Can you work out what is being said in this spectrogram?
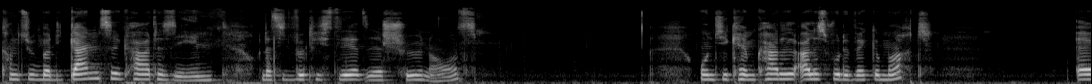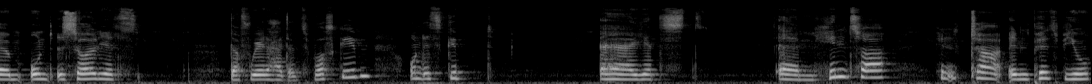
kannst du über die ganze Karte sehen. Und das sieht wirklich sehr, sehr schön aus. Und die Camp Cuddle, alles wurde weggemacht. Ähm, und es soll jetzt Darth Vader halt als Boss geben. Und es gibt äh, jetzt ähm, hinter hinter in Pilzbio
